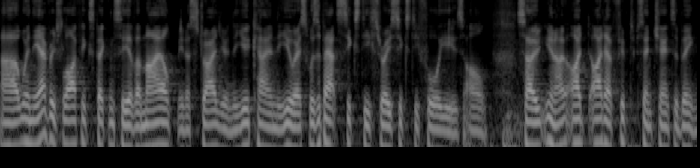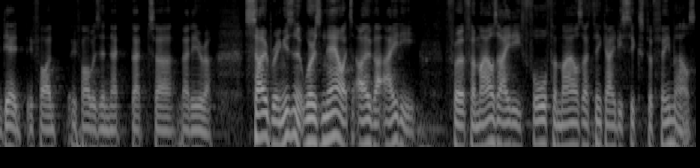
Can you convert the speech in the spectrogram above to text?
uh, when the average life expectancy of a male in Australia, in the UK and the US was about 63, 64 years old. So, you know, I'd, I'd have 50% chance of being dead if I, if I was in that, that, uh, that era. Sobering, isn't it? Whereas now it's over 80 for, for males, 84 for males, I think 86 for females.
